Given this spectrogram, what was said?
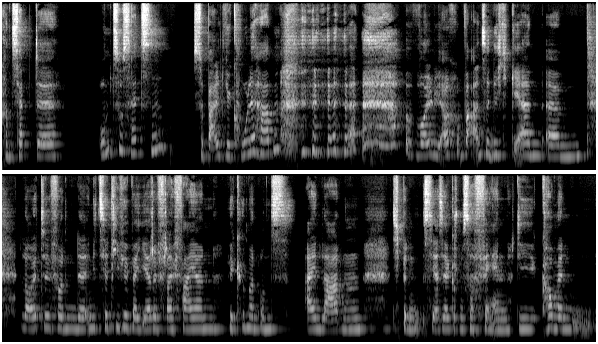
Konzepte umzusetzen sobald wir Kohle haben, wollen wir auch wahnsinnig gern ähm, Leute von der Initiative Barrierefrei feiern. Wir kümmern uns, einladen. Ich bin sehr, sehr großer Fan. Die kommen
